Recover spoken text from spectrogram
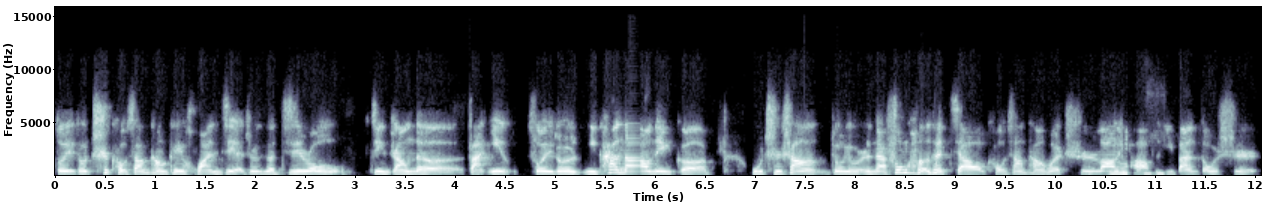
所以就吃口香糖可以缓解这个肌肉紧张的反应。所以就是你看到那个。舞池上就有人在疯狂的嚼口香糖或者吃 lollipop，一般都是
